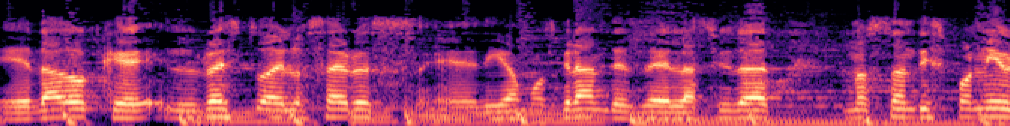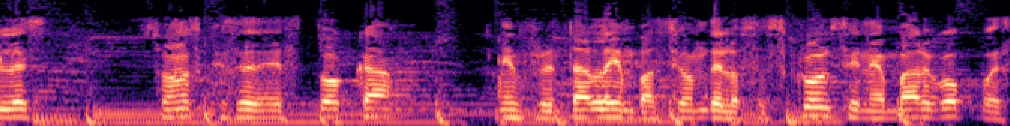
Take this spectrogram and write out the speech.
eh, dado que el resto de los héroes, digamos, grandes de la ciudad no están disponibles, son los que se les toca enfrentar la invasión de los Skrulls, sin embargo, pues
